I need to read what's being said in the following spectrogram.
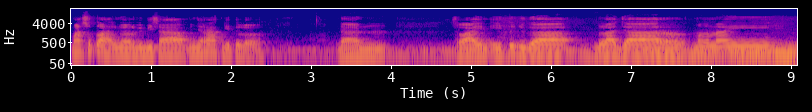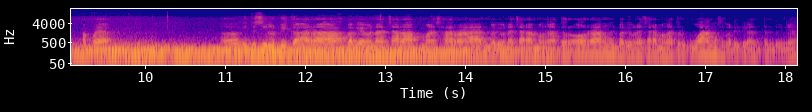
masuklah ilmu yang lebih bisa menyerap gitu loh. Dan selain itu juga belajar mengenai apa ya? Eh, itu sih lebih ke arah bagaimana cara pemasaran, bagaimana cara mengatur orang, bagaimana cara mengatur uang seperti itu kan tentunya.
